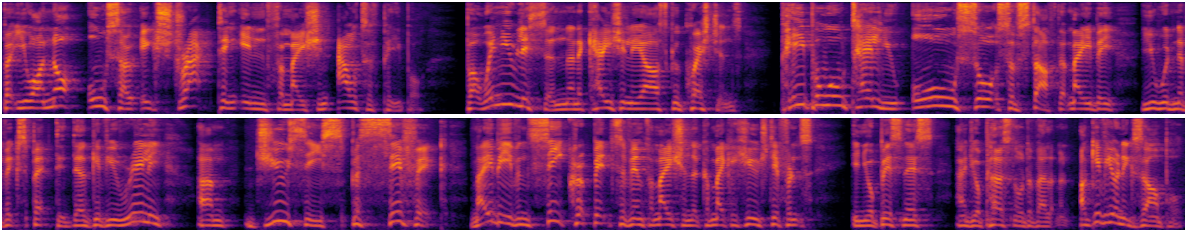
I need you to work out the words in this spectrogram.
but you are not also extracting information out of people. But when you listen and occasionally ask good questions, people will tell you all sorts of stuff that maybe you wouldn't have expected. They'll give you really um, juicy, specific, maybe even secret bits of information that can make a huge difference in your business and your personal development. I'll give you an example.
